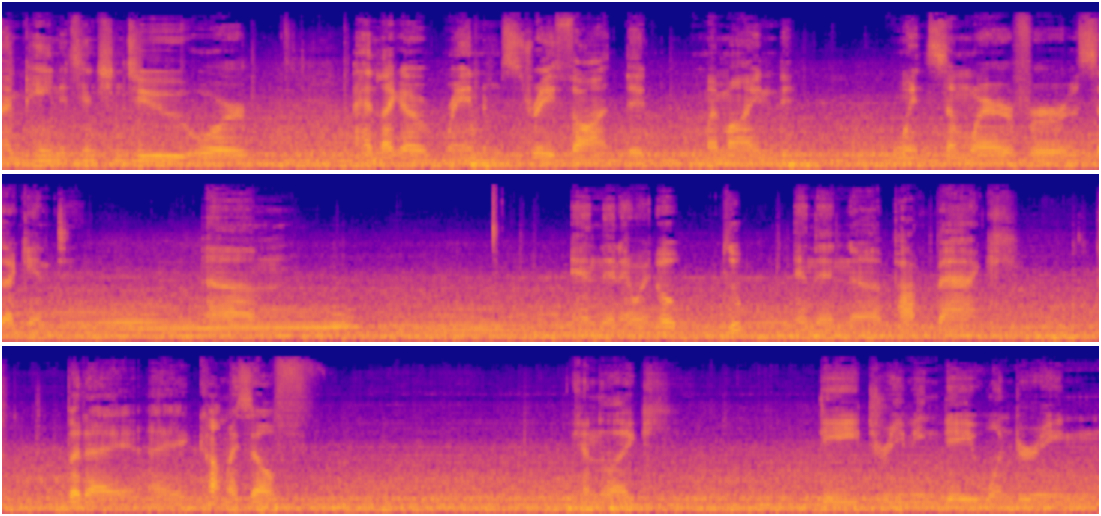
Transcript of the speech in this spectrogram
I'm paying attention to, or I had like a random stray thought that my mind went somewhere for a second. Um, and then I went, oh, bloop, and then uh, popped back. But I, I caught myself kind of like daydreaming, day wondering,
